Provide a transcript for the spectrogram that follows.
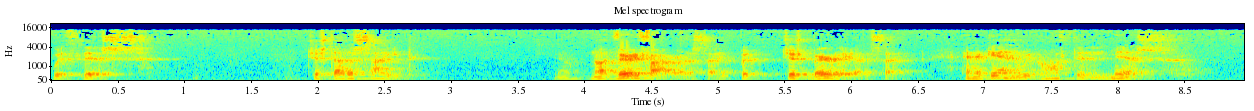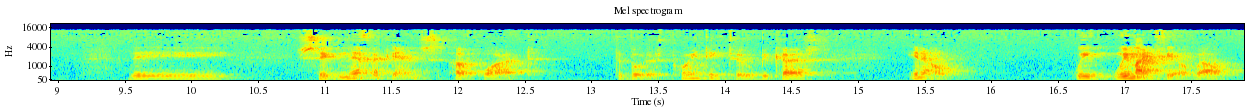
with this just out of sight. You know, not very far out of sight, but just barely out of sight. And again, we often miss the significance of what the Buddha is pointing to because, you know, we, we might feel, well,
